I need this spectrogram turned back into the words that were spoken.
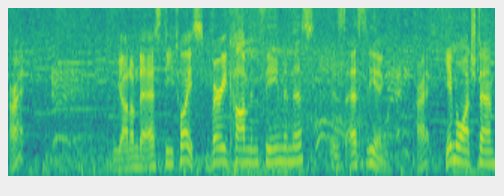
All right. We got him to SD twice. Very common theme in this is SDing. All right, Game & Watch time.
